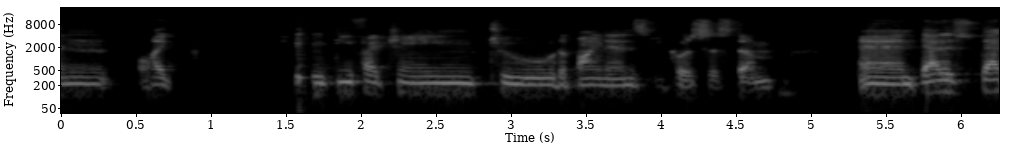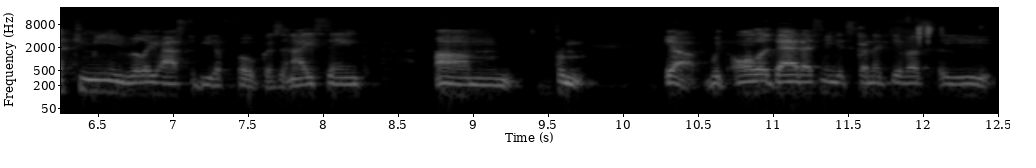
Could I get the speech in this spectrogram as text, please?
in like DeFi chain to the Binance ecosystem. And that is that to me really has to be the focus. And i think um from yeah with all of that i think it's going to give us a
